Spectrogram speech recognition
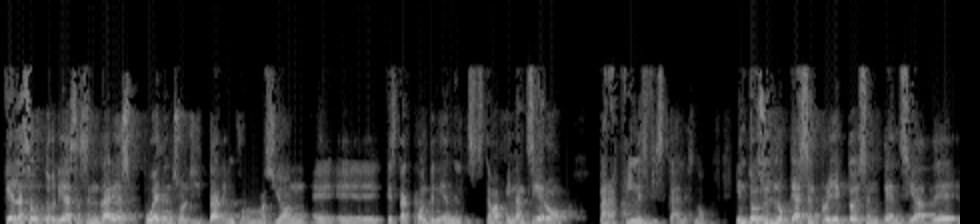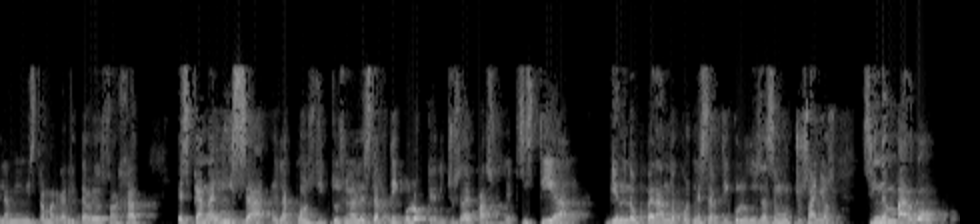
Que las autoridades hacendarias pueden solicitar información eh, eh, que está contenida en el sistema financiero para fines fiscales, ¿no? Y entonces lo que hace el proyecto de sentencia de la ministra Margarita Ríos Farjat es que analiza la constitucional de este artículo, que dicho sea de paso, ya existía, viene operando con ese artículo desde hace muchos años. Sin embargo,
